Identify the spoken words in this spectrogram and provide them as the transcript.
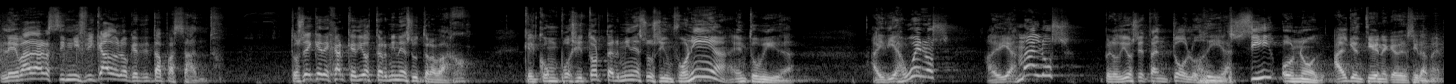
le va a dar significado a lo que te está pasando. Entonces hay que dejar que Dios termine su trabajo, que el compositor termine su sinfonía en tu vida. Hay días buenos, hay días malos, pero Dios está en todos los días. ¿Sí o no? Alguien tiene que decir amén.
